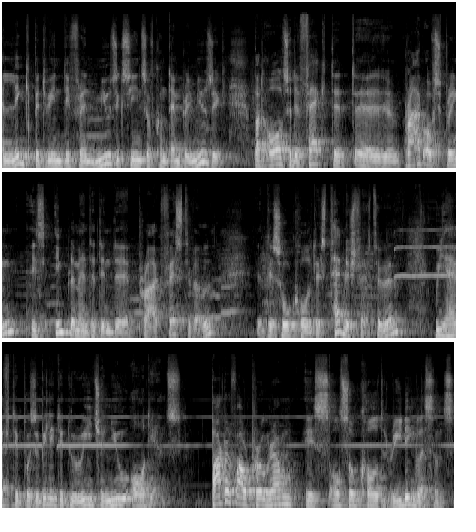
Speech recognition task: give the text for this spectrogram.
a link between different music scenes of contemporary music, but also the fact that uh, Prague Offspring is implemented in the Prague Festival the so-called established festival, we have the possibility to reach a new audience. Part of our program is also called reading lessons,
